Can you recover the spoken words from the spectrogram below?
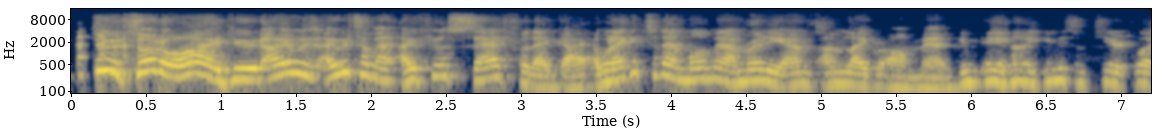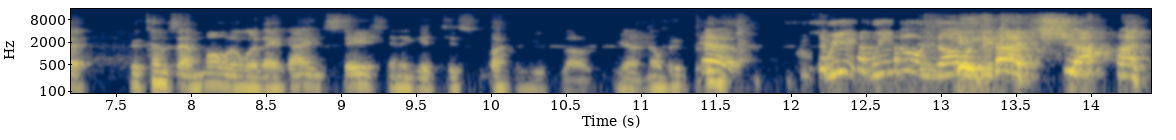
dude so do i dude. I always every time I, I feel sad for that guy. When i get to that moment i'm ready. I'm, I'm like oh man. Give me, hey honey give me some tears. What? Here comes that moment where that guy on stage is gonna get just fucking explode you know nobody Yeah, we we don't know. he got shot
